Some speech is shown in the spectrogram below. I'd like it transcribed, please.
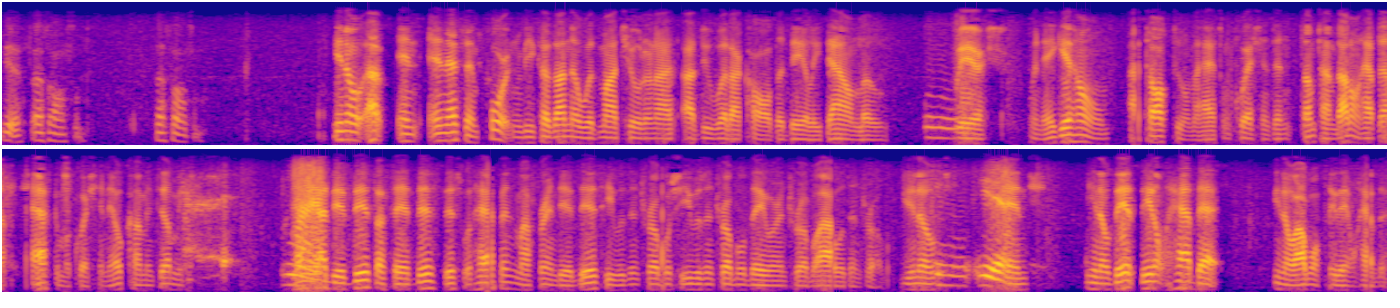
yes, that's awesome. That's awesome. You know, I, and and that's important because I know with my children, I I do what I call the daily download, Mm-hmm. where when they get home, I talk to them, I ask them questions, and sometimes I don't have to ask them a question; they'll come and tell me Right. Hey, I did this. I said this. This would happen. My friend did this. He was in trouble. She was in trouble. They were in trouble. I was in trouble. You know. Mhm, Yeah. And you know they they don't have that. You know, I won't say they don't have the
